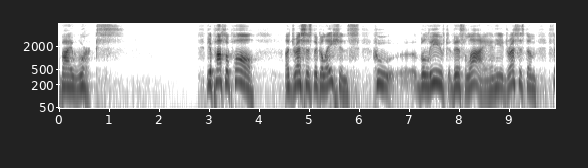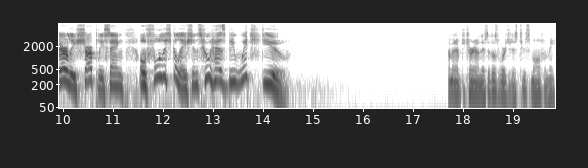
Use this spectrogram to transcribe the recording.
by works. The Apostle Paul addresses the Galatians who believed this lie, and he addresses them fairly sharply, saying, O foolish Galatians, who has bewitched you? I'm going to have to turn around. Those words are just too small for me.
